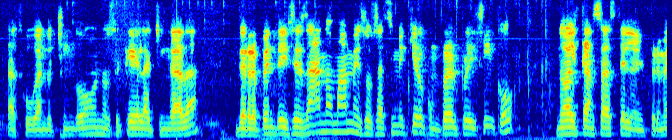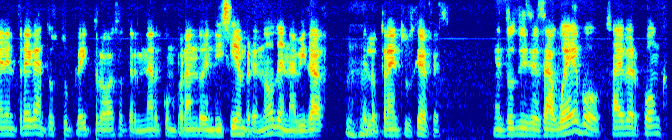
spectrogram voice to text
estás jugando chingón, no sé qué, la chingada, de repente dices, ah, no mames, o sea, si me quiero comprar el Play 5, no alcanzaste la primera entrega, entonces tu Play te lo vas a terminar comprando en diciembre, ¿no? De Navidad, te lo traen tus jefes. Entonces dices, a huevo, Cyberpunk,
